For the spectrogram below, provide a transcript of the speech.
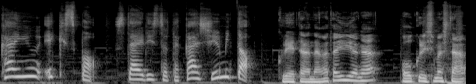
開運エキスポ、スタイリスト高橋由美と、クリエイター永田優也がお送りしました。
